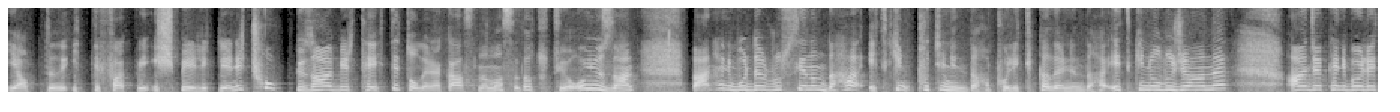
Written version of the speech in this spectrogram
yaptığı ittifak ve işbirliklerini çok güzel bir tehdit olarak aslında masada tutuyor. O yüzden ben hani burada Rusya'nın daha etkin, Putin'in daha politikalarının daha etkin olacağını ancak hani böyle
